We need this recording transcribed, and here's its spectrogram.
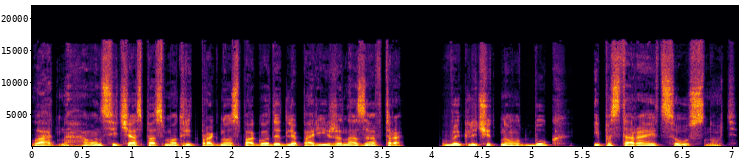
Ладно, он сейчас посмотрит прогноз погоды для Парижа на завтра, выключит ноутбук и постарается уснуть.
